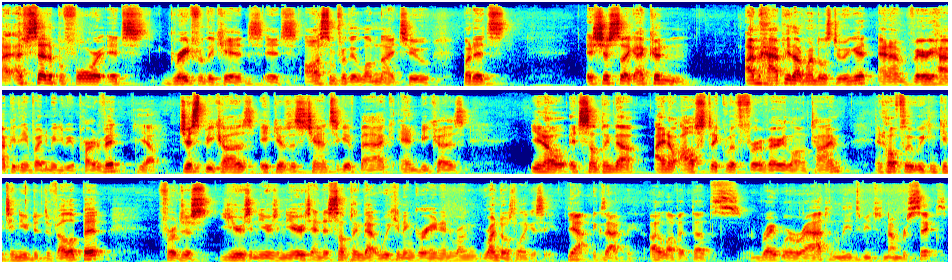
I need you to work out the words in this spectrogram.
I, I've said it before. It's great for the kids. It's awesome for the alumni too. But it's, it's just like I couldn't. I'm happy that Rundle's doing it, and I'm very happy they invited me to be a part of it. Yeah. just because it gives us a chance to give back and because you know it's something that I know I'll stick with for a very long time and hopefully we can continue to develop it for just years and years and years and it's something that we can ingrain in Run- Rundle's legacy. Yeah, exactly. I love it. That's right where we're at and leads me to number 6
